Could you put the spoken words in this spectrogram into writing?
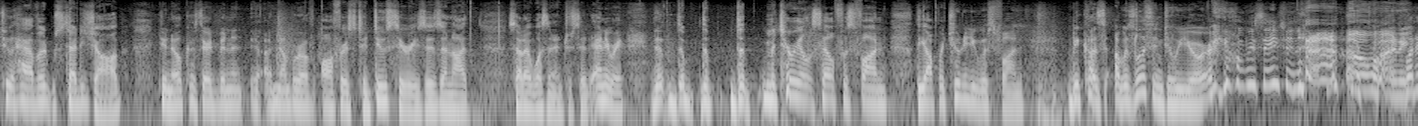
to have a steady job, you know, because there'd been a, a number of offers to do series, and I said I wasn't interested. Anyway, the, the, the, the material itself was fun. The opportunity was fun because I was listening to your conversation. Oh, honey. But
